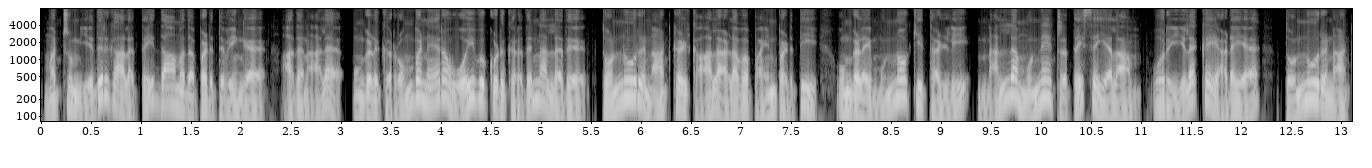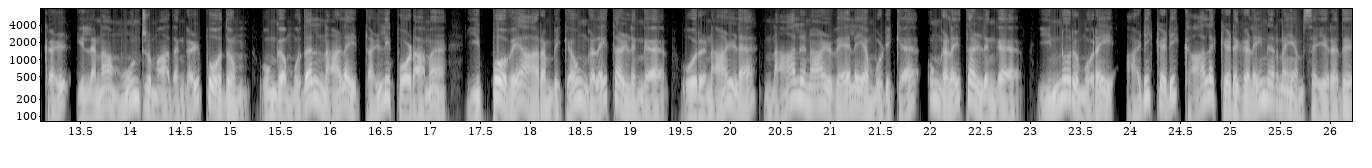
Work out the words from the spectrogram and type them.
மற்றும் எதிர்காலத்தை தாமதப்படுத்துவீங்க. அதனால உங்களுக்கு ரொம்ப நேரம் ஓய்வு கொடுக்கறது நல்லது. தொண்ணூறு நாட்கள் கால அளவை பயன்படுத்தி உங்களை முன்னோக்கி தள்ளி நல்ல முன்னேற்றத்தை செய்யலாம். ஒரு இலக்கை அடைய தொண்ணூறு நாட்கள் இல்லனா மூன்று மாதங்கள் போதும். உங்க முதல் நாளை தள்ளி போடாம இப்போவே ஆரம்பிக்க உங்களை தள்ளுங்க. ஒரு நாள்ல நாலு நாள் வேலைய முடிக்க உங்களை தள்ளுங்க. இன்னொரு முறை அடிக்கடி காலக்கெடுகளை நிர்ணயம் செய்யறது.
